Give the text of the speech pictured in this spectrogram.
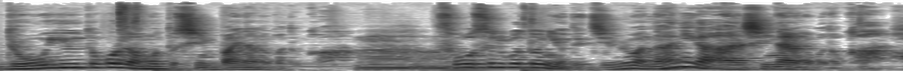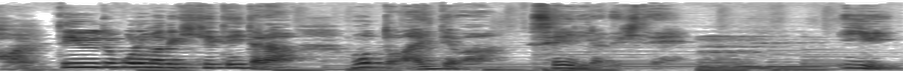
どういうところがもっと心配なのかとか、うん。そうすることによって自分は何が安心になるのかとか、はっていうところまで聞けていたら、もっと相手は整理ができて、い。うん。いい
